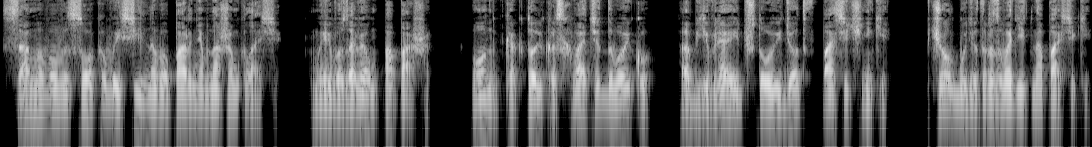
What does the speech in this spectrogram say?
самого высокого и сильного парня в нашем классе. Мы его зовем Папаша. Он, как только схватит двойку, объявляет, что уйдет в пасечники. Пчел будет разводить на пасеке.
